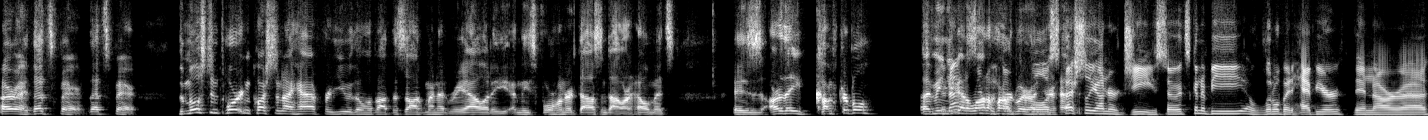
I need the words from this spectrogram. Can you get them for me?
All right, that's fair. That's fair. The most important question I have for you, though, about this augmented reality and these four hundred thousand dollar helmets is: Are they comfortable? I mean, They're you got a lot of hardware, on especially head. under G. So it's going to be a little bit heavier than our uh,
